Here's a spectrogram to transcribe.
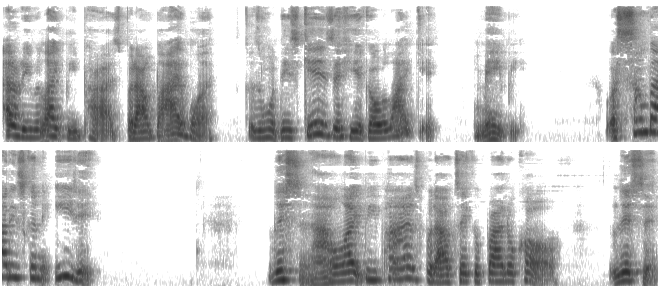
I don't even like bean pies, but I'll buy one because what these kids in here go like it, maybe, or somebody's gonna eat it. Listen, I don't like bean pies, but I'll take a final call. Listen,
